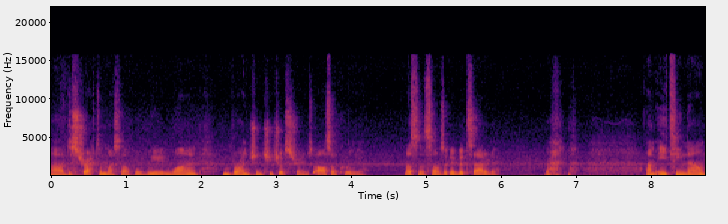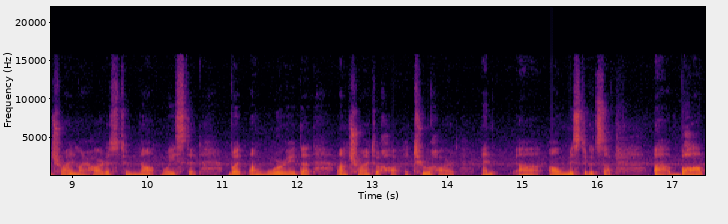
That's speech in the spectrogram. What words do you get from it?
Uh, distracting myself with weed, wine, brunch, and chycho streams. Awesome, Coolio. Listen, sounds like a good Saturday. Right? I'm 18 now and trying my hardest to not waste it, but I'm worried that I'm trying to hard, too hard and uh, I'll miss the good stuff. Uh, Bob,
